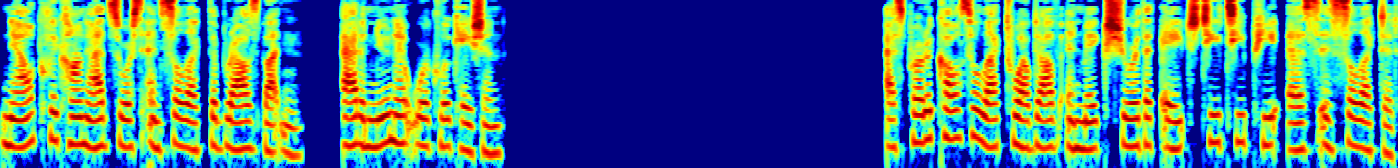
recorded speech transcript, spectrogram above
Now click on Add Source and select the Browse button. Add a new network location. As protocol select WebDAV and make sure that HTTPS is selected.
